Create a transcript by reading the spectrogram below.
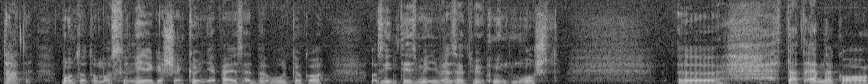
Tehát mondhatom azt, hogy lényegesen könnyebb helyzetben voltak a, az intézmény vezetők, mint most. Tehát ennek a,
